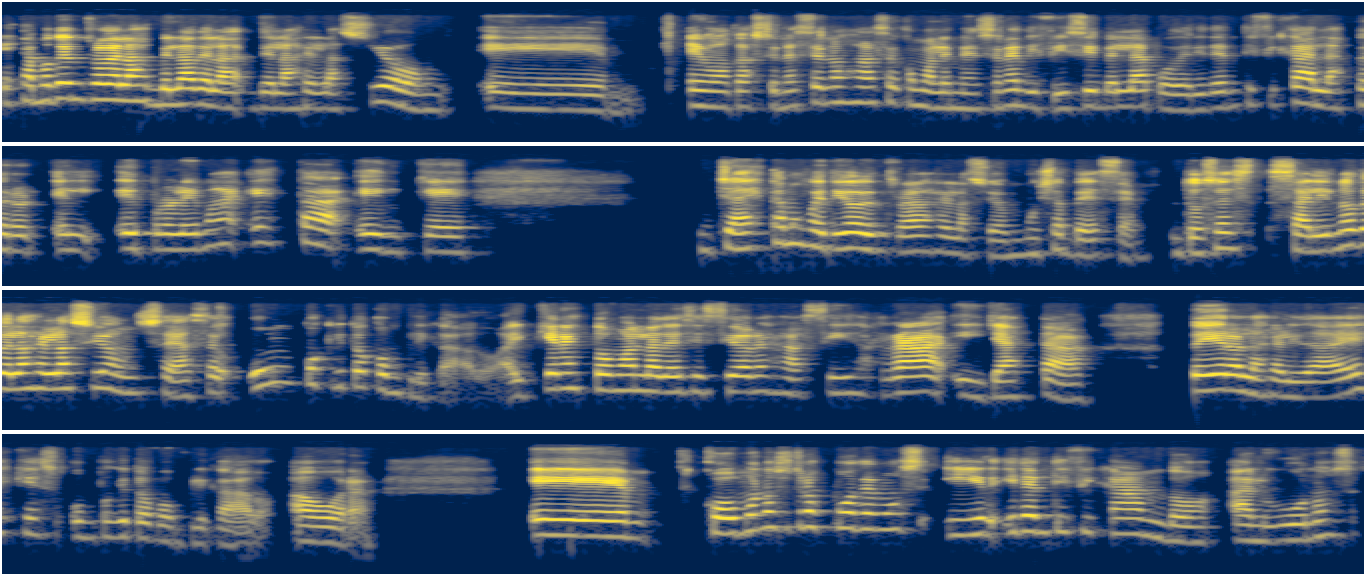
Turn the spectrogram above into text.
estamos dentro de, las, de, la, de la relación, eh, en ocasiones se nos hace, como les mencioné, difícil ¿verdad? poder identificarlas, pero el, el problema está en que ya estamos metidos dentro de la relación muchas veces. Entonces, salirnos de la relación se hace un poquito complicado. Hay quienes toman las decisiones así, ra, y ya está. Pero la realidad es que es un poquito complicado. Ahora, eh, ¿Cómo nosotros podemos ir identificando algunos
